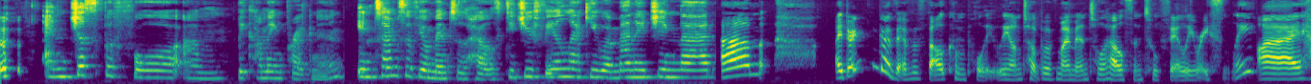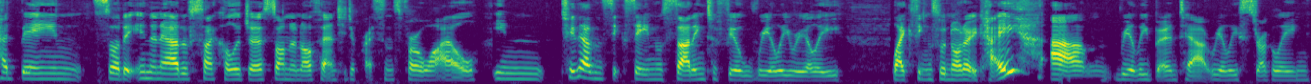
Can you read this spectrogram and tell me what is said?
and just before um, becoming pregnant, in terms of your mental health, did you feel like you were managing that? Um, I don't think I've ever felt completely on top of my mental health until fairly recently. I had been sort of in and out of psychologists, on and off antidepressants for a while. In 2016, was starting to feel really, really like things were not okay, um, really burnt out, really struggling.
